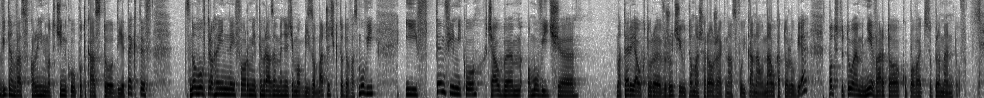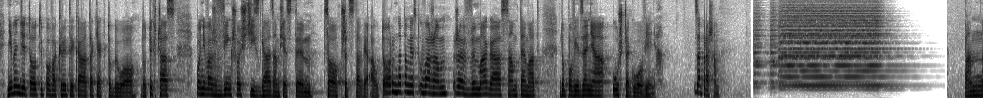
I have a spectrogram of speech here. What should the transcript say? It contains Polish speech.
Witam Was w kolejnym odcinku podcastu Dietektyw. Znowu w trochę innej formie, tym razem będziecie mogli zobaczyć, kto do Was mówi. I w tym filmiku chciałbym omówić e, materiał, który wrzucił Tomasz Rożek na swój kanał Nauka to lubię pod tytułem Nie warto kupować suplementów. Nie będzie to typowa krytyka, tak jak to było dotychczas, ponieważ w większości zgadzam się z tym, co przedstawia autor, natomiast uważam, że wymaga sam temat dopowiedzenia uszczegółowienia. Zapraszam. Pan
